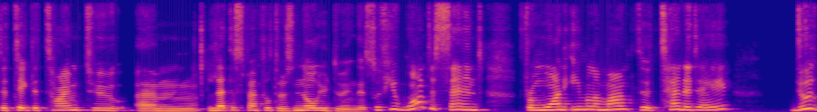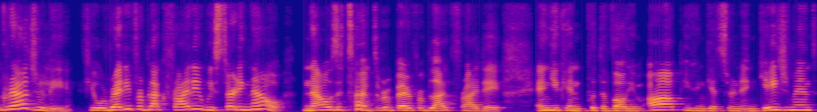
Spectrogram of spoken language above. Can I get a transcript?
to take the time to um, let the spam filters know you're doing this. So if you want to send from one email a month to 10 a day, do it gradually. If you're ready for Black Friday, we're starting now. Now is the time to prepare for Black Friday. And you can put the volume up, you can get certain engagement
